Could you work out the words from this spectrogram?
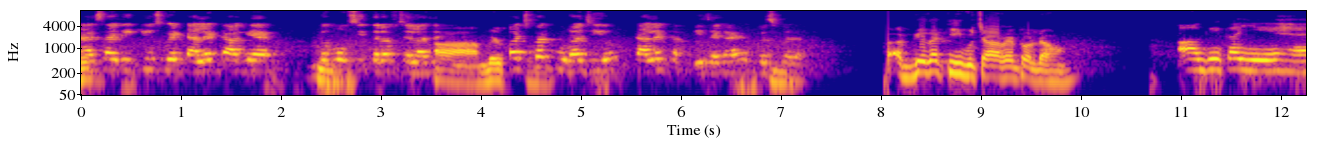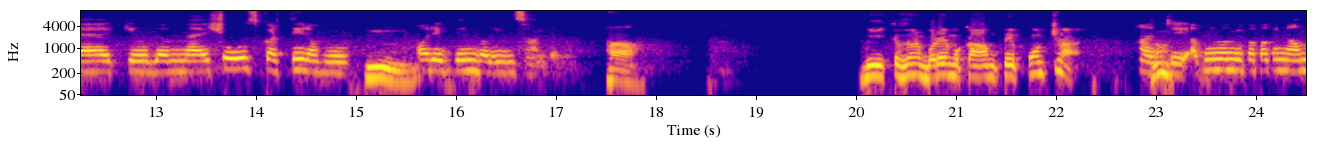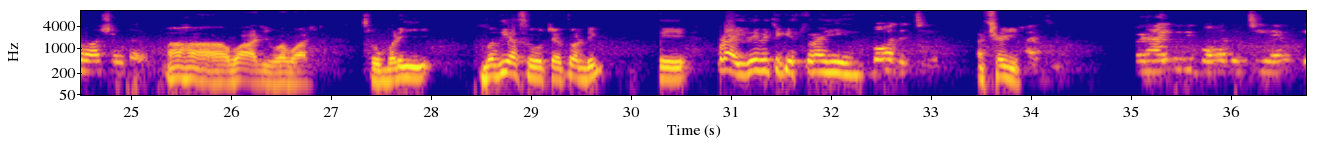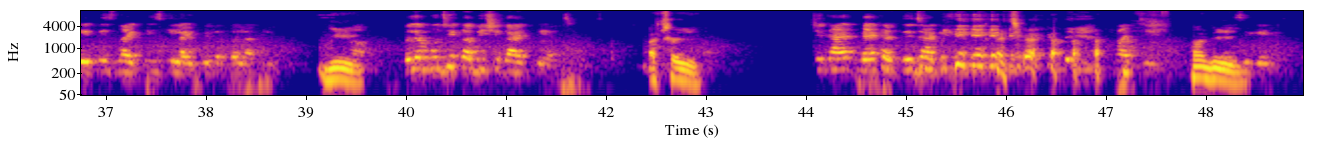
ऐसा नहीं कि उसमें टैलेंट आ गया है तो वो उसी तरफ़ चला जाए। हाँ, बचपन पूरा जियो। टैलेंट अपनी जगह है बचपन अगे का ਕੀ ਵਿਚਾਰ ਹੈ ਤੁਹਾਡਾ ਹੁਣ आगे का ये है कि मतलब मैं शोज करती रहूं ਹੂੰ और एक दिन बड़े इंसान बनूं ਹਾਂ ਵੀ ਇੱਕ ਦਿਨ ਬੜੇ ਮੁਕਾਮ ਤੇ ਪਹੁੰਚਣਾ हाँ जी अपने मम्मी पापा का नाम रोशन करूं ਆਹਾ ਵਾਹ ਜੀ ਵਾਹ ਵਾਹ ਜੀ। ਸੋ ਬੜੀ ਵਧੀਆ ਸੋਚ ਹੈ ਤੁਹਾਡੀ ਤੇ ਪੜ੍ਹਾਈ ਦੇ ਵਿੱਚ ਕਿਸ ਤਰ੍ਹਾਂ ਜੀ ਇਹ? बहुत अच्छी है ਅੱਛਾ ਜੀ हाँ जी पढ़ाई में भी बहुत अच्छी है एटीज नाइन्टीज की लाइफ में नंबर लाती है ਜੀ हाँ, मतलब मुझे कभी शिकायत नहीं आई अच्छा जी। शिकायत मैं करती हूँ जाके। अच्छा। हाँ जी। हाँ जी।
